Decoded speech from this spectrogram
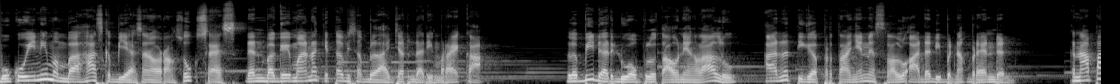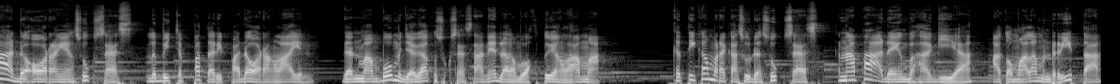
Buku ini membahas kebiasaan orang sukses dan bagaimana kita bisa belajar dari mereka. Lebih dari 20 tahun yang lalu, ada tiga pertanyaan yang selalu ada di benak Brandon. Kenapa ada orang yang sukses lebih cepat daripada orang lain dan mampu menjaga kesuksesannya dalam waktu yang lama? Ketika mereka sudah sukses, kenapa ada yang bahagia atau malah menderita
